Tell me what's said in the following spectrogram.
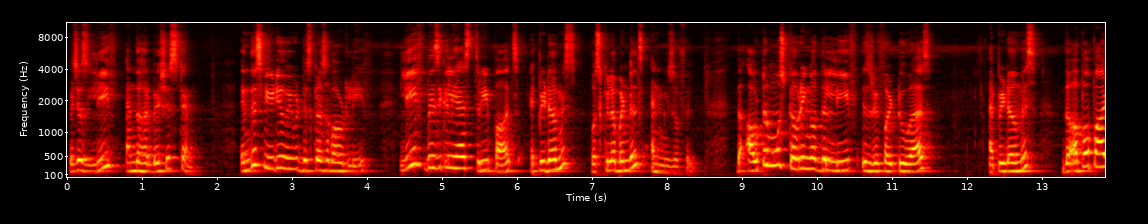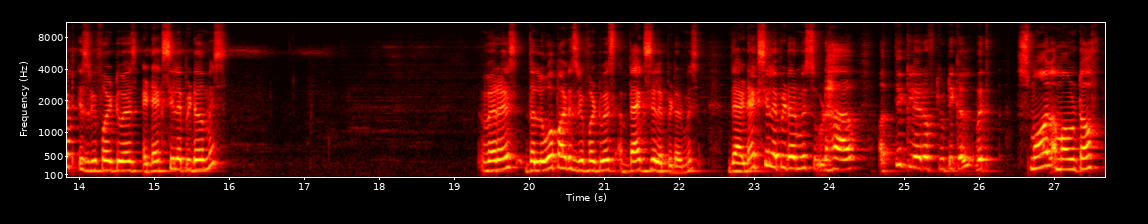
which is leaf and the herbaceous stem. In this video we would discuss about leaf. Leaf basically has three parts epidermis, vascular bundles and mesophyll. The outermost covering of the leaf is referred to as epidermis. The upper part is referred to as adaxial epidermis whereas the lower part is referred to as abaxial epidermis. The adaxial epidermis would have a thick layer of cuticle with small amount of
